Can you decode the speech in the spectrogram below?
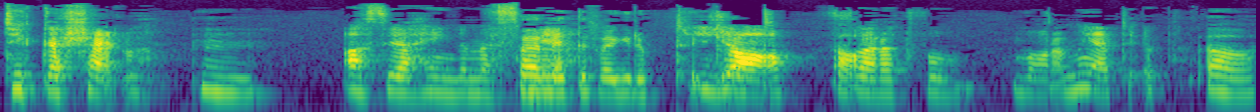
tycka själv. Mm. Alltså jag hängde mest För med. lite för grupptrycket. Ja, Ja. för att få vara med typ. Ja.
